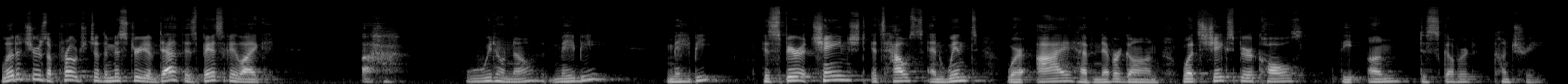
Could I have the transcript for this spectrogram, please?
Literature's approach to the mystery of death is basically like, uh, we don't know, maybe, maybe. His spirit changed its house and went where I have never gone, what Shakespeare calls the undiscovered country,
